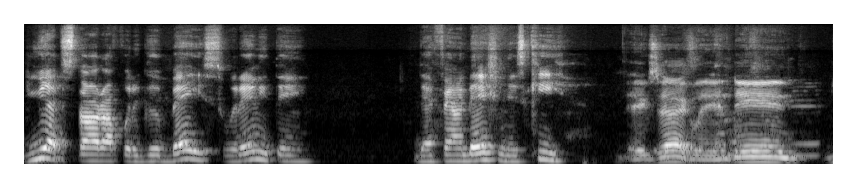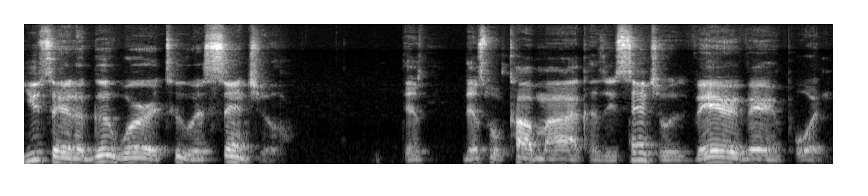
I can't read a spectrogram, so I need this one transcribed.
you have to start off with a good base with anything. That foundation is key. Exactly. And then you said a good word too, essential. That's that's what caught my eye because essential is very, very important.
